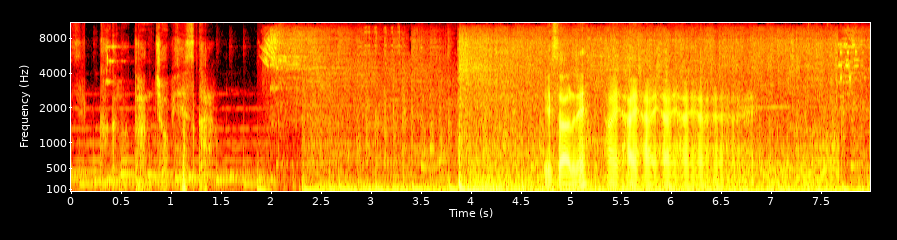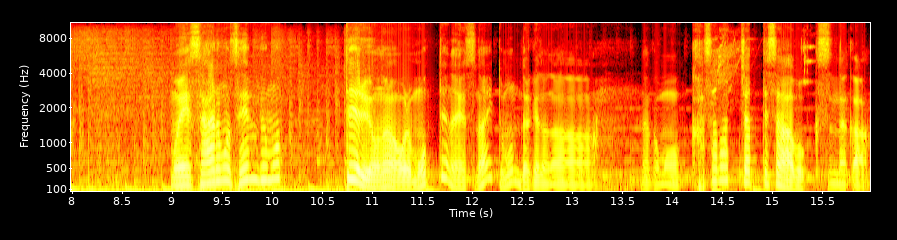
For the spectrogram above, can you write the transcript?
せっかくの誕生日ですから。SR ね。はいはいはいはいはいはいはい。もう SR も全部持っててるよな。俺持ってないやつないと思うんだけどな。なんかもうかさばっちゃってさ、ボックスの中。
